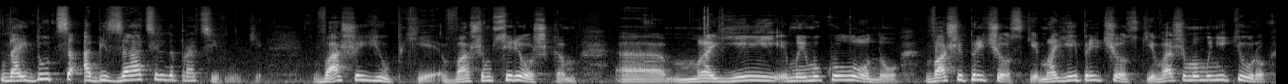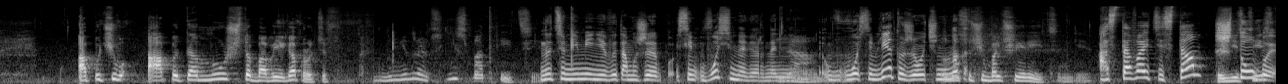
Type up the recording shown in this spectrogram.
найдутся обязательно противники. Вашей юбке, вашим сережкам, э, моей, моему кулону, вашей прическе, моей прическе, вашему маникюру. А почему? А потому что Баба Яга против ну, не нравится, не смотрите. Но, тем не менее, вы там уже 7, 8, наверное, да, 8 да. лет уже очень У много. У нас очень большие рейтинги. Оставайтесь там, Это чтобы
